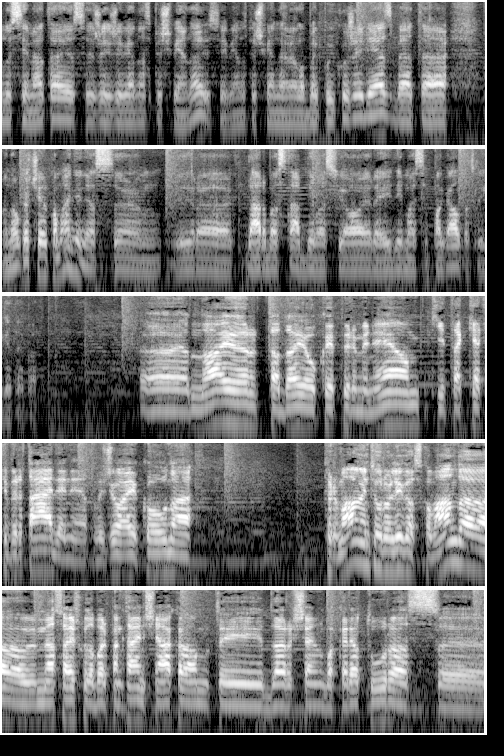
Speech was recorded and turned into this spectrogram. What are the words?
nusimeta, jisai žaidžia vienas prieš vieną, jisai vienas prieš vieną yra labai puikus žaidėjas, bet e, manau, kad čia ir komandinės yra darbas, stabdymas jo ir eidimas į pagalbas lygiai taip pat. Na ir tada jau kaip ir minėjom, kitą ketvirtadienį atvažiuoja į Kauną pirmaujantį Eurolygos komandą. Mes aišku dabar penktadienį šnekam, tai dar šiandien vakare turas. e,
